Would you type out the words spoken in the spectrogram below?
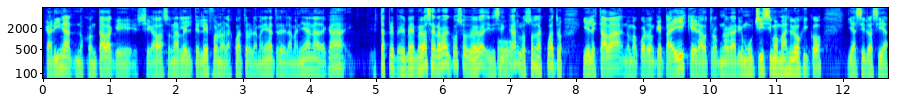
Karina, nos contaba que llegaba a sonarle el teléfono a las 4 de la mañana, 3 de la mañana de acá. ¿Estás pre- me, vas a grabar el coso? ¿Me va-?" Y dice, Oh. Carlos, son las 4. Y él estaba, no me acuerdo en qué país, que era otro un horario muchísimo más lógico, y así lo hacía.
